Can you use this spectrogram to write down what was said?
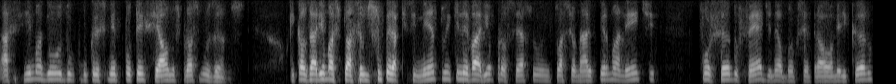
acima do, do, do crescimento potencial nos próximos anos, o que causaria uma situação de superaquecimento e que levaria a um processo inflacionário permanente forçando o Fed, né, o Banco Central americano,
